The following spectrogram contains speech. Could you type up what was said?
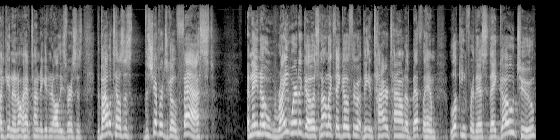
again, I don't have time to get into all these verses. The Bible tells us the shepherds go fast and they know right where to go. It's not like they go through the entire town of Bethlehem looking for this. They go to,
